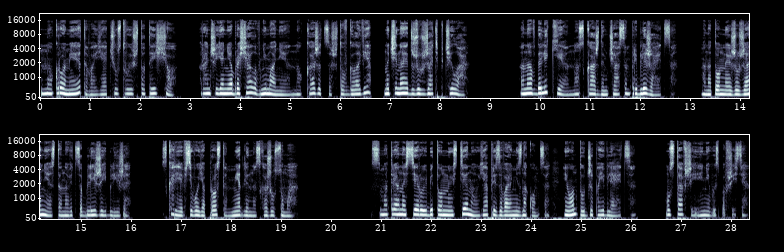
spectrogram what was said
Но кроме этого я чувствую что-то еще. Раньше я не обращала внимания, но кажется, что в голове начинает жужжать пчела. Она вдалеке, но с каждым часом приближается. Монотонное жужжание становится ближе и ближе. Скорее всего, я просто медленно схожу с ума. Смотря на серую бетонную стену, я призываю незнакомца, и он тут же появляется. Уставший и не выспавшийся.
